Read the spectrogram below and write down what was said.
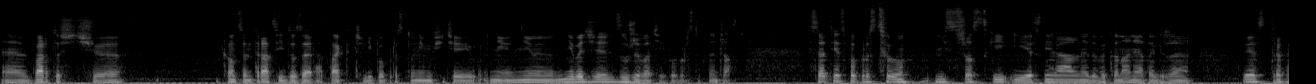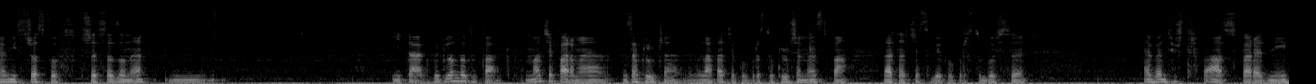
e, wartość e, koncentracji do zera, tak? Czyli po prostu nie musicie jej, nie, nie, nie będziecie zużywać jej po prostu w ten czas. Set jest po prostu mistrzowski i jest nierealny do wykonania, także tu jest trochę mistrzostwo przesadzone. I tak, wygląda to tak. Macie farmę za klucze, latacie po prostu klucze męstwa, latacie sobie po prostu busy. Event już trwa z parę dni,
